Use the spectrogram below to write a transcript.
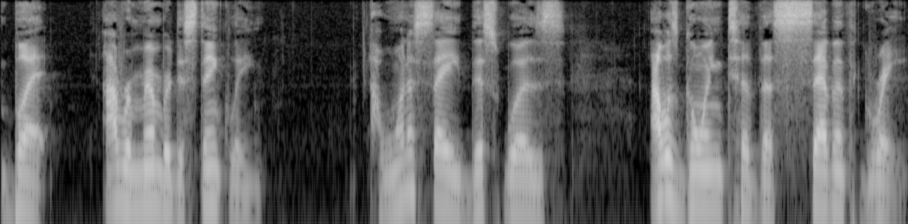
but I remember distinctly, I want to say this was, I was going to the seventh grade.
